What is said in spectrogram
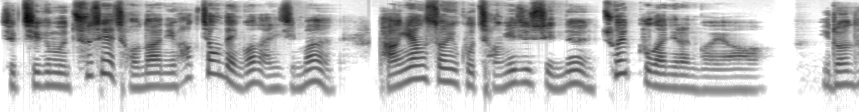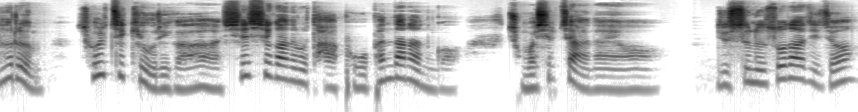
즉 지금은 추세 전환이 확정된 건 아니지만 방향성이 곧 정해질 수 있는 초입 구간이라는 거예요. 이런 흐름 솔직히 우리가 실시간으로 다 보고 판단하는 거 정말 쉽지 않아요. 뉴스는 쏟아지죠?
